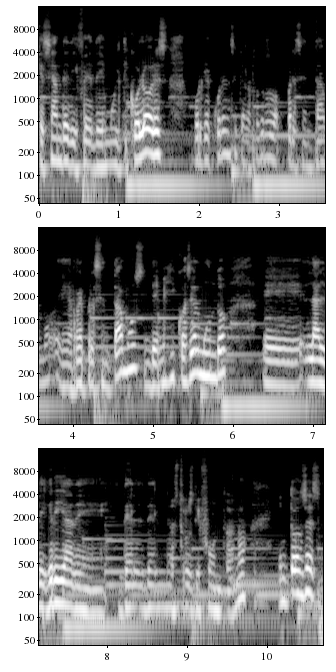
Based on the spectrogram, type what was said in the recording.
que sean de, de multicolores, porque acuérdense que nosotros presentamos, eh, representamos de México hacia el mundo eh, la alegría de, de, nuestros difuntos, ¿no? Entonces,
